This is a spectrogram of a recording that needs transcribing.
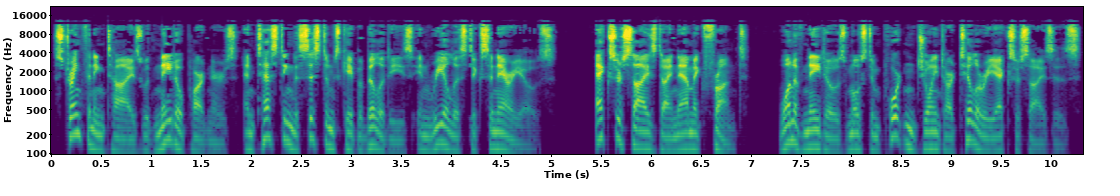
strengthening ties with NATO partners and testing the system's capabilities in realistic scenarios. Exercise Dynamic Front, one of NATO's most important joint artillery exercises,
